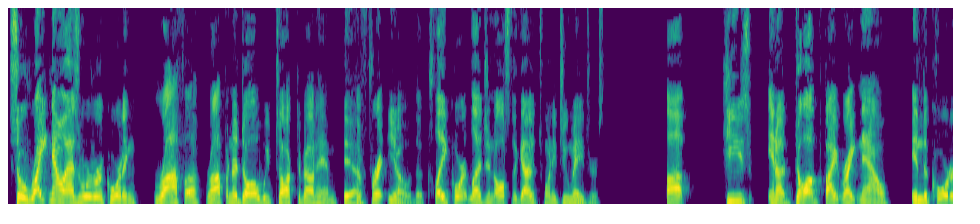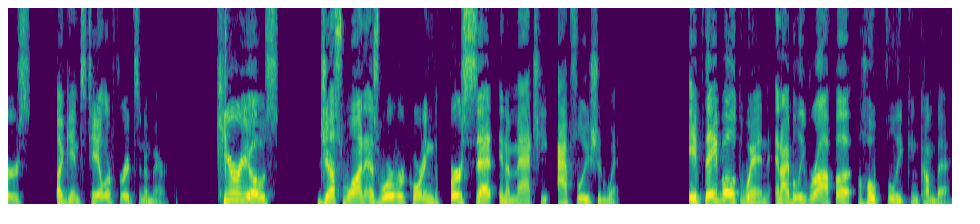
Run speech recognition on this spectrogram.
So right now, as we're recording, Rafa, Rafa Nadal, we've talked about him. Yeah. The fr- you know, the clay court legend, also the guy with 22 majors. Uh, he's in a dogfight right now in the quarters against Taylor Fritz in America. Kyrgios just won as we're recording the first set in a match he absolutely should win. If they both win, and I believe Rafa hopefully can come back,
